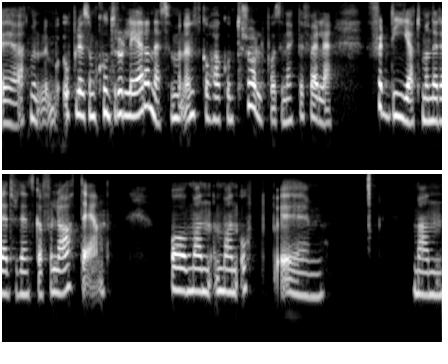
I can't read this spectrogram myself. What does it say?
eh, at man oppleves som kontrollerende, for man ønsker å ha kontroll på sin ektefelle fordi at man er redd for at den skal forlate en. Og man, man, opp, eh, man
